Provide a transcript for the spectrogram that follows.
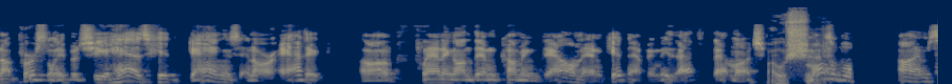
not personally, but she has hid gangs in our attic, uh, planning on them coming down and kidnapping me. That that much, Oh shit! multiple times,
